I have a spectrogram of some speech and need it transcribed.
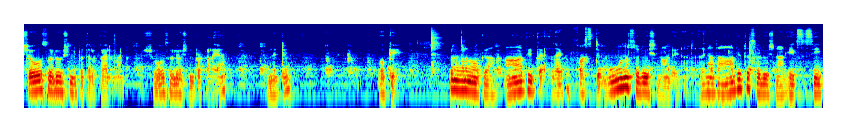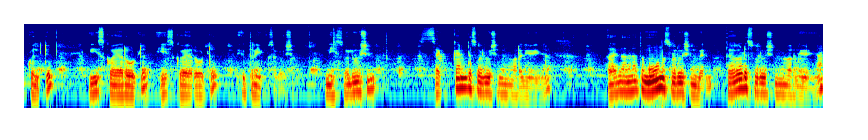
ഷോ സൊല്യൂഷൻ ഇപ്പോൾ തൽക്കാലം വേണ്ട. ഷോ സൊല്യൂഷൻ ഇപ്പോൾ കളയാം. എന്നിട്ട് ഓക്കെ ഇപ്പം നിങ്ങൾ നോക്കുക ആദ്യത്തെ അതായത് ഫസ്റ്റ് മൂന്ന് സൊല്യൂഷൻ ഉണ്ട് ഇതിനകത്ത്. അതിനകത്ത് ആദ്യത്തെ സൊല്യൂഷനാണ് എക്സ് ഈക്വൽ ടു ഈ സ്ക്വയർ റൂട്ട് ഈ സ്ക്വയർ റൂട്ട് ഇത്രയും സൊല്യൂഷൻ ഇനി സൊല്യൂഷൻ സെക്കൻഡ് സൊല്യൂഷൻ എന്ന് പറഞ്ഞു കഴിഞ്ഞാൽ അതായത് അതിനകത്ത് മൂന്ന് സൊല്യൂഷൻ വരും. തേർഡ് സൊല്യൂഷൻ എന്ന് പറഞ്ഞു കഴിഞ്ഞാൽ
